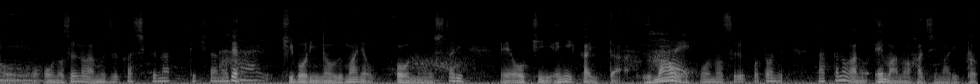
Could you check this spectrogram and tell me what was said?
を奉納するのが難しくなってきたので、はい木彫りの馬を奉納したり、えー大きい絵に描いた馬をはい奉納することになったのがあの絵馬の始まりと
